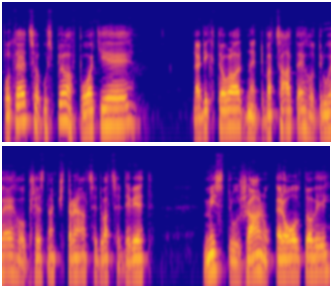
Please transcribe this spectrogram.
Poté, co uspěla v Poitě, nadiktovala dne 22. března 1429 mistru Žánu Eroltovi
